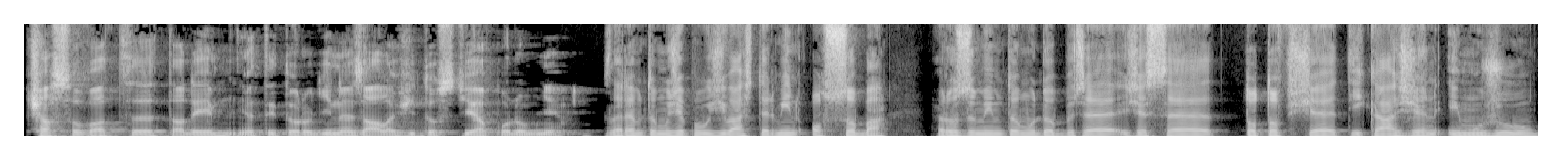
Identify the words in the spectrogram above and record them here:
časovat eh, tady tyto rodinné záležitosti a podobně. Vzhledem tomu, že používáš termín osoba, rozumím tomu dobře, že se toto vše týká žen i mužů?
